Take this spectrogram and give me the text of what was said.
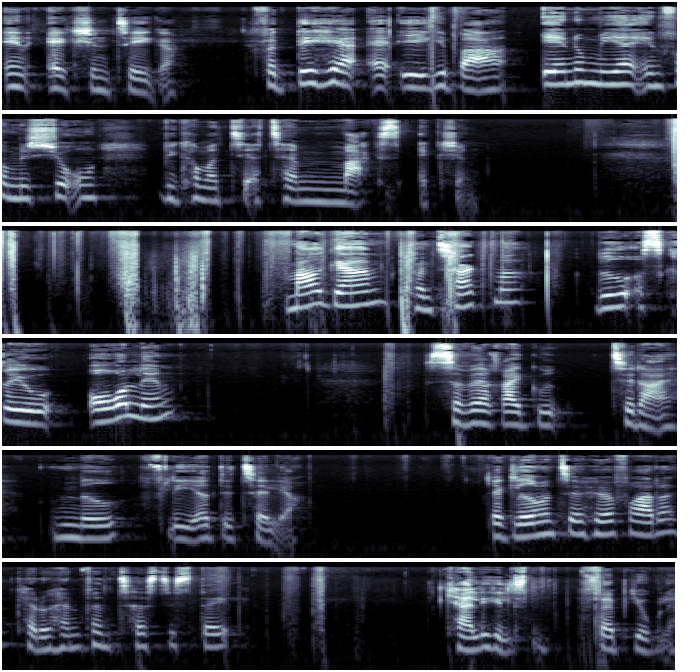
en action taker. For det her er ikke bare endnu mere information, vi kommer til at tage max action. Meget gerne kontakt mig ved at skrive all in, så vil jeg række ud til dig med flere detaljer. Jeg glæder mig til at høre fra dig. Kan du have en fantastisk dag? Kærlig hilsen, Fabiola.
